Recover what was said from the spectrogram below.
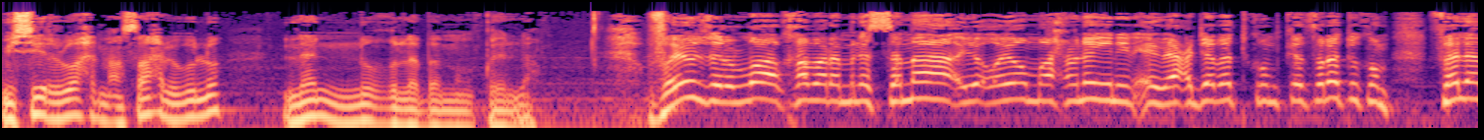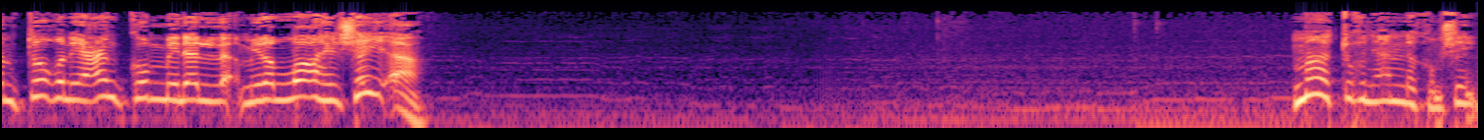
ويصير الواحد مع صاحب يقول له لن نغلب من قلة. فينزل الله الخبر من السماء ويوم حنين إذ أعجبتكم كثرتكم فلم تغن عنكم من, من الله شيئا. ما تغني عنكم شيء.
